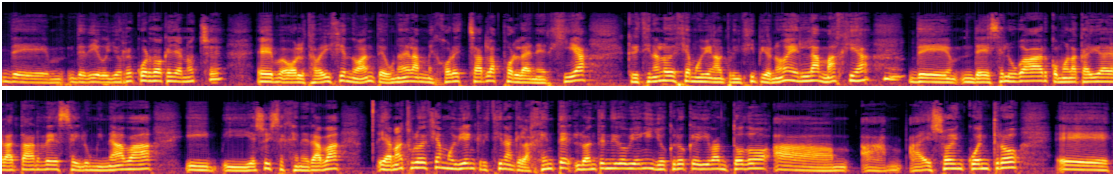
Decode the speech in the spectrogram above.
de, de Diego. Yo recuerdo aquella noche, eh, os lo estaba diciendo antes, una de las mejores charlas por la energía Cristina lo decía muy bien al principio, ¿no? Es la magia de, de ese lugar, cómo la caída de la tarde se iluminaba y, y, eso y se generaba. Y además tú lo decías muy bien, Cristina, que la gente lo ha entendido bien y yo creo que iban todos a, a, a, esos encuentros eh,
